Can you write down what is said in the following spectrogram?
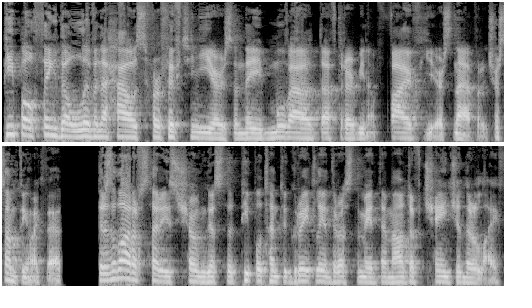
People think they'll live in a house for 15 years and they move out after, you know, five years on average or something like that. There's a lot of studies showing this that people tend to greatly underestimate the amount of change in their life.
